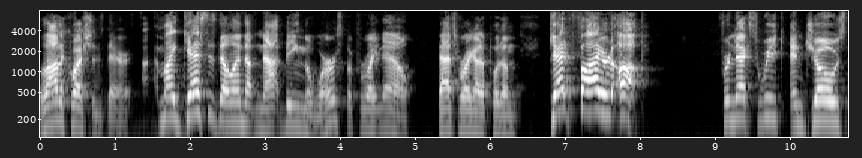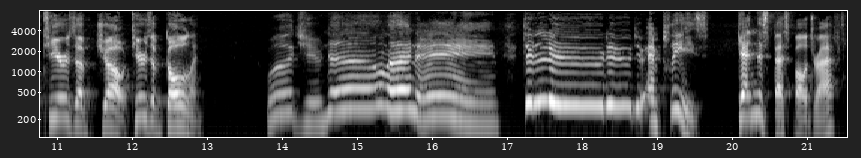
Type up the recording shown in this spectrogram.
a lot of questions there. My guess is they'll end up not being the worst, but for right now, that's where I got to put them. Get fired up for next week and Joe's Tears of Joe, Tears of Dolan. Would you know my name? do do do And please get in this best ball draft.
